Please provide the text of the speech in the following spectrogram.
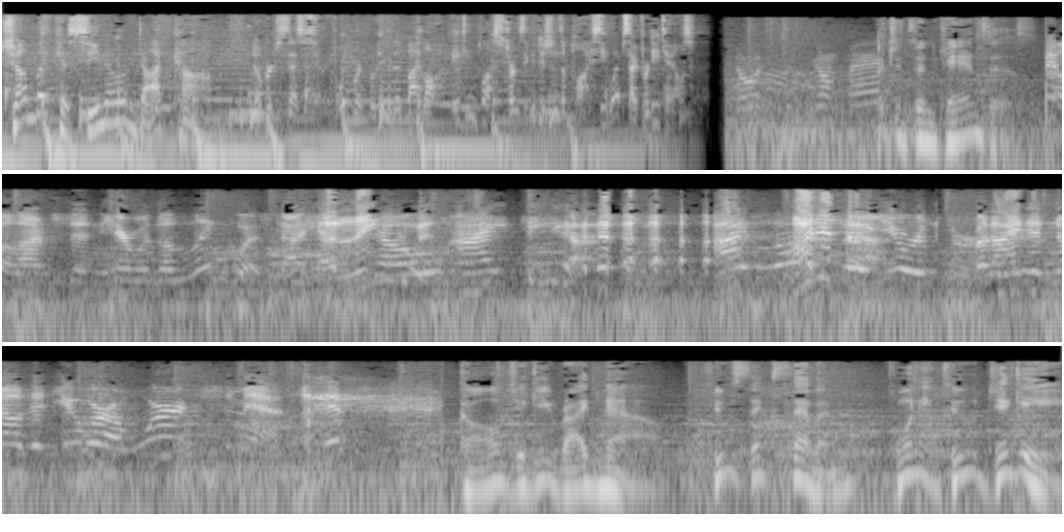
ChumbaCasino.com. No purchase necessary. Full prohibited by law. 18 plus terms and conditions apply. See website for details. Richardson, Kansas. Well, I'm sitting here with a linguist. I had no idea. I love I didn't that. know you were, but I didn't know that you were a wordsmith. Call Jiggy right now. 267 22 Jiggy.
